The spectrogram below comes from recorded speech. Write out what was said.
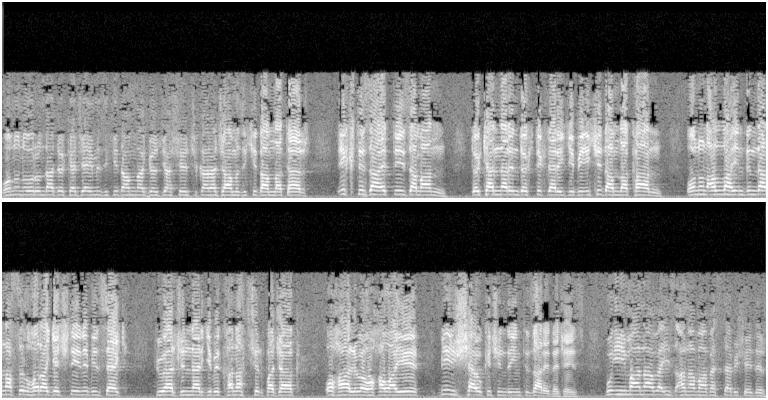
onun uğrunda dökeceğimiz iki damla gözyaşı, çıkaracağımız iki damla ter, iktiza ettiği zaman, dökenlerin döktükleri gibi iki damla kan, onun Allah indinde nasıl hora geçtiğini bilsek, güvercinler gibi kanat çırpacak, o hal ve o havayı bin şevk içinde intizar edeceğiz. Bu imana ve izana vabeste bir şeydir.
